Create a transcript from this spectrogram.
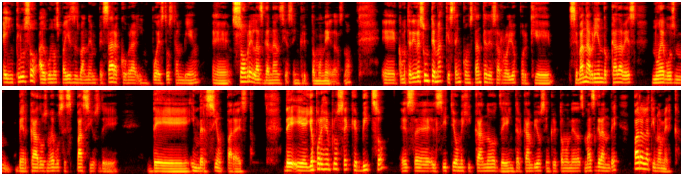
e incluso algunos países van a empezar a cobrar impuestos también eh, sobre las ganancias en criptomonedas, ¿no? Eh, como te digo, es un tema que está en constante desarrollo porque se van abriendo cada vez nuevos mercados, nuevos espacios de, inversión para esto. De, eh, yo, por ejemplo, sé que Bitso es eh, el sitio mexicano de intercambios en criptomonedas más grande para Latinoamérica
